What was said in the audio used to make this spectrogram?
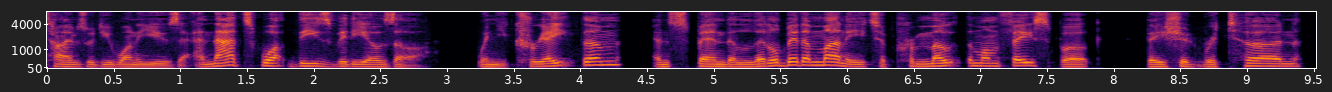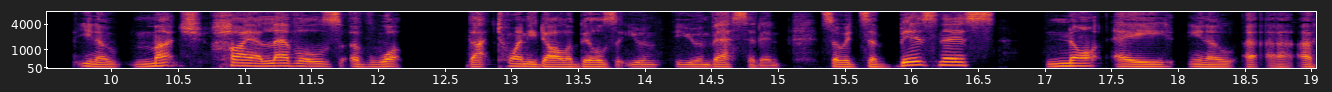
times would you want to use it? And that's what these videos are. When you create them and spend a little bit of money to promote them on Facebook, they should return, you know, much higher levels of what that $20 bills that you you invested in. So it's a business, not a, you know, a, a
